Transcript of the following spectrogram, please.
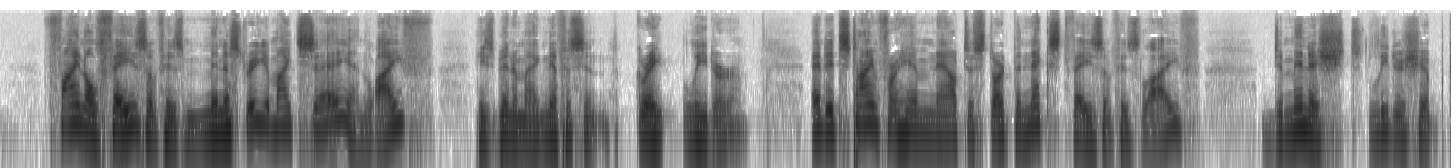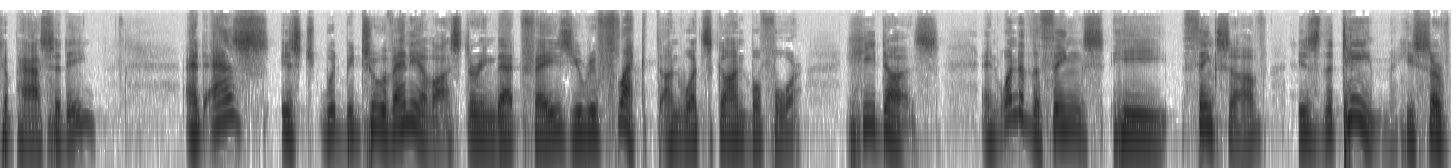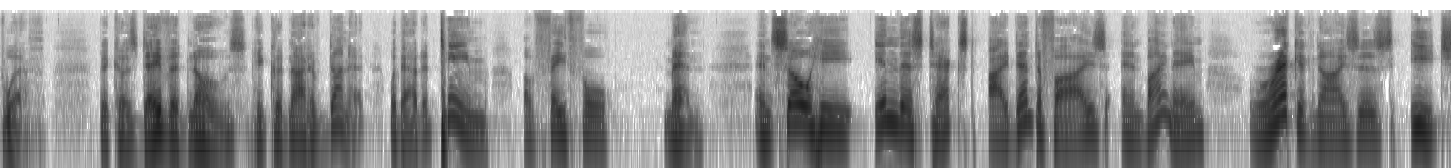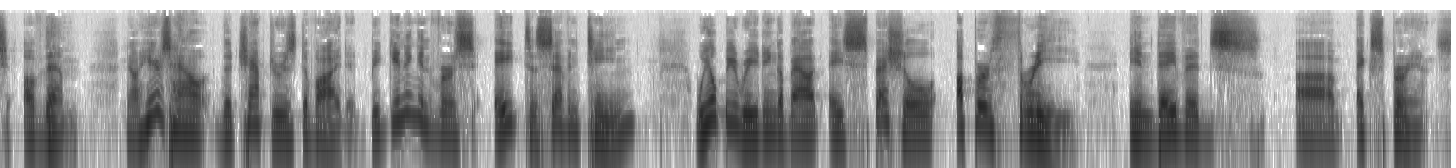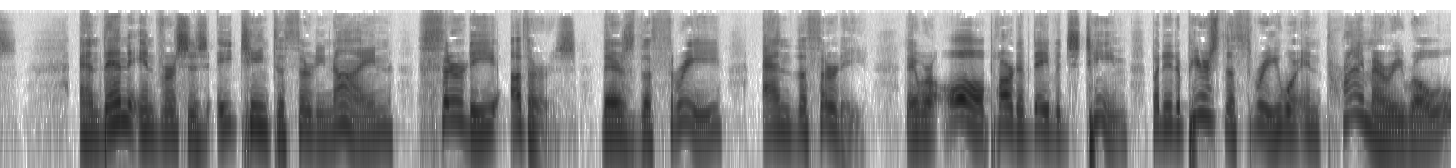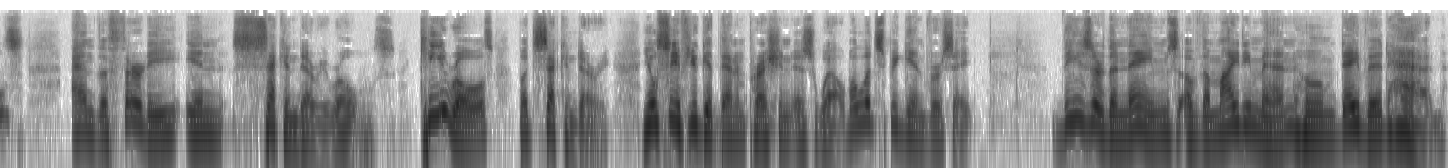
final phase of his ministry, you might say, and life. He's been a magnificent, great leader. And it's time for him now to start the next phase of his life diminished leadership capacity and as is would be true of any of us during that phase, you reflect on what's gone before. He does. And one of the things he thinks of is the team he served with. Because David knows he could not have done it without a team of faithful men. And so he, in this text, identifies and by name recognizes each of them. Now, here's how the chapter is divided. Beginning in verse 8 to 17, we'll be reading about a special upper three in David's uh, experience. And then in verses 18 to 39, 30 others. There's the three and the 30. They were all part of David's team, but it appears the three were in primary roles and the 30 in secondary roles. Key roles, but secondary. You'll see if you get that impression as well. Well, let's begin, verse 8. These are the names of the mighty men whom David had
